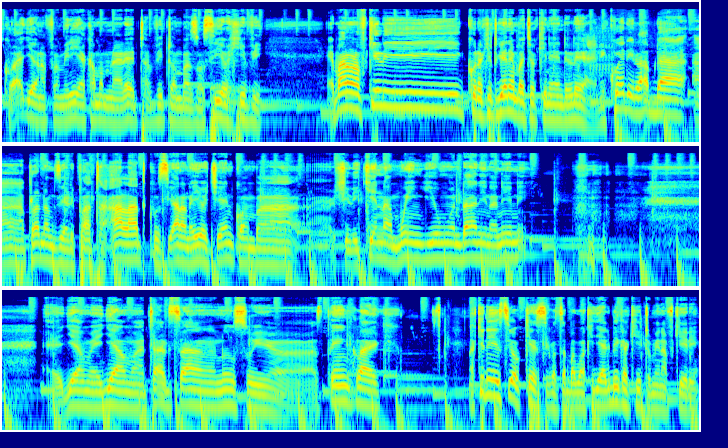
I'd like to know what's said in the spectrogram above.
kwaje wanafamilia kama mnaleta vitu ambazo sio hivi. E bana, unafikiri kuna kitu gani ambacho kinaendelea? Ni kweli labda uh, alipata alert kuhusiana na hiyo chain kwamba uh, shirikina mwingi humo ndani na nini? Eh, jama jama hatari sana na nusu hiyo. Think like lakini sio kesi kwa sababu akijaribika kitu mi nafikiri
